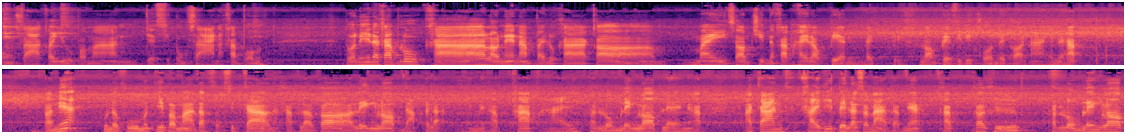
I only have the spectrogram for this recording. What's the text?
องศาก็อยู่ประมาณ 70 องศานะครับผม ตัวนี้นะครับลูกค้าเราแนะนำไปลูกค้าก็ไม่ซ่อมชิปนะครับ ให้เราเปลี่ยนไปลองเปลี่ยนซิลิโคนไปก่อนอ่าเห็นไหมครับ ตอนเนี้ยอุณหภูมิเมื่อกี้ประมาณตั้ง69 นะครับ แล้วก็เร่งรอบดับไปแล้วเห็นไหมครับ ภาพหายพัดลมเร่งรอบแรงนะครับ อาการใครที่เป็นลักษณะแบบนี้ครับ ก็คือพัดลมเร่งรอบ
